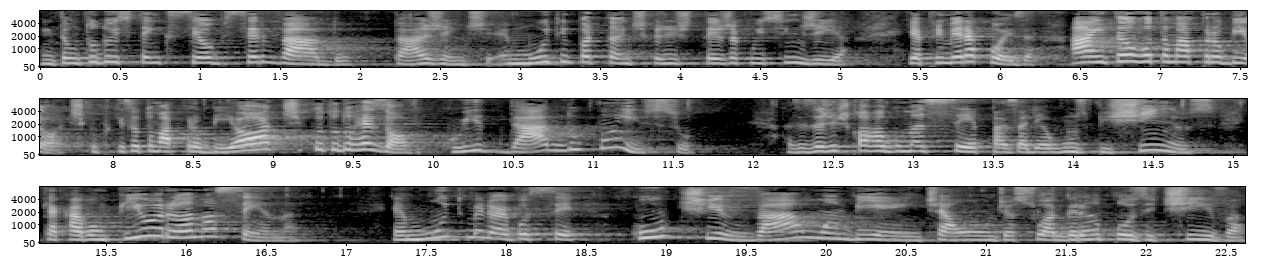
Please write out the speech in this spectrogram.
Então tudo isso tem que ser observado, tá, gente? É muito importante que a gente esteja com isso em dia. E a primeira coisa, ah, então eu vou tomar probiótico, porque se eu tomar probiótico tudo resolve. Cuidado com isso. Às vezes a gente coloca algumas cepas ali, alguns bichinhos que acabam piorando a cena. É muito melhor você cultivar um ambiente onde a sua gram positiva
